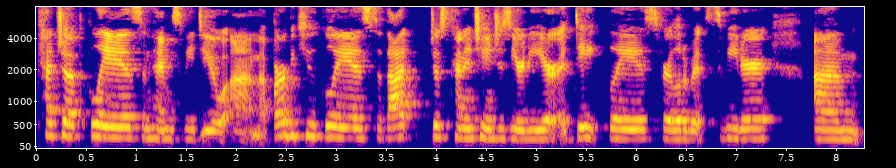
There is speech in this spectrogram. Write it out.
ketchup glaze. Sometimes we do um, a barbecue glaze. So that just kind of changes year to year. A date glaze for a little bit sweeter. Um,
